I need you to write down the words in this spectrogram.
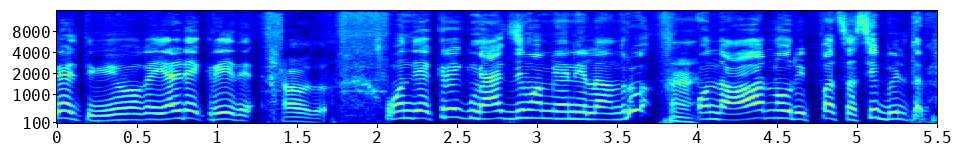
ಹೇಳ್ತೀವಿ ಇವಾಗ ಎರಡು ಎಕರೆ ಇದೆ. ಹೌದು. ಒಂದು ಎಕರೆಗೆ ಮ್ಯಾಕ್ಸಿಮಮ್ ಏನಿಲ್ಲ ಅಂದ್ರೂ. ಒಂದು ಆರ್ನೂರ ಇಪ್ಪತ್ತು ಸಸಿ ಬೀಳ್ತವೆ.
